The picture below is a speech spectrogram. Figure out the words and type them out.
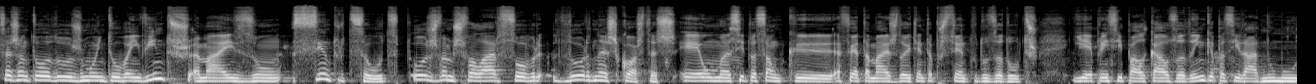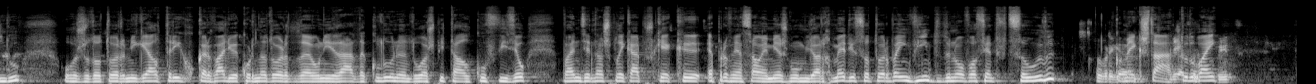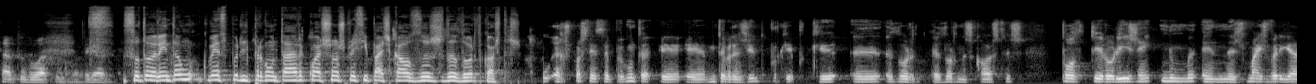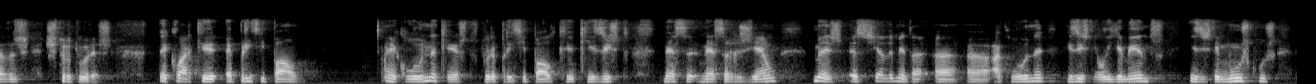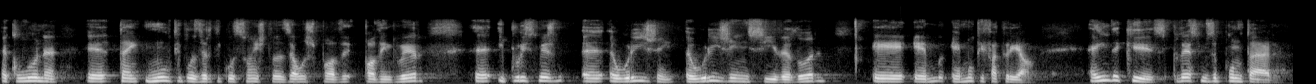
Sejam todos muito bem-vindos a mais um Centro de Saúde. Hoje vamos falar sobre dor nas costas. É uma situação que afeta mais de 80% dos adultos e é a principal causa de incapacidade no mundo. Hoje o Dr. Miguel Trigo Carvalho é coordenador da unidade da coluna do Hospital CUF Viseu. Vai-nos então explicar porque é que a prevenção é mesmo o melhor remédio. Doutor, bem-vindo de novo ao Centro de Saúde. Obrigado. Como é que está? Obrigado Tudo bem? Está tudo ótimo, obrigado. Doutor, então começo por lhe perguntar quais são as principais causas da dor de costas. A resposta a essa pergunta é, é muito abrangente, porquê? Porque uh, a, dor, a dor nas costas pode ter origem numa, nas mais variadas estruturas. É claro que a principal é a coluna, que é a estrutura principal que, que existe nessa, nessa região, mas associadamente à, à, à coluna existem ligamentos, existem músculos, a coluna eh, tem múltiplas articulações, todas elas pode, podem doer, eh, e por isso mesmo a, a, origem, a origem em si da dor é, é, é multifatorial. Ainda que se pudéssemos apontar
